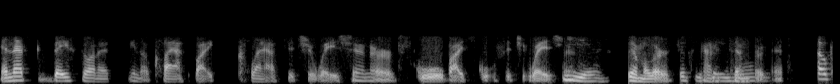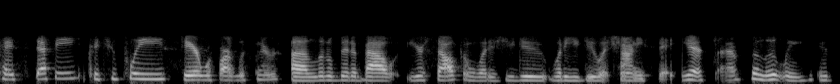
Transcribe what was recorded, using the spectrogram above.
and that's based on a you know class by class situation or school by school situation. Yeah, Similar, It's kind of here. similar. Okay, Steffi, could you please share with our listeners a little bit about yourself and what is you do? What do you do at Shawnee State? Yes, absolutely. It's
